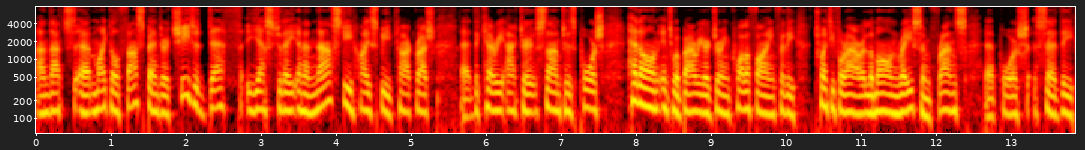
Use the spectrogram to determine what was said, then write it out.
and that's uh, Michael Fassbender cheated death yesterday in a nasty high speed car crash. Uh, the Kerry actor slammed his Porsche head on into a barrier during qualifying for the 24 hour Le Mans race in France. Uh, Porsche said the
